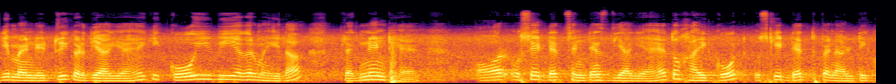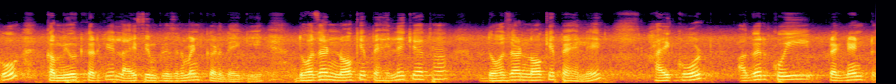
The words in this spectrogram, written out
ये मैंडेट्री कर दिया गया है कि कोई भी अगर महिला प्रेगनेंट है और उसे डेथ सेंटेंस दिया गया है तो हाई कोर्ट उसकी डेथ पेनल्टी को कम्यूट करके लाइफ इम्प्रिजनमेंट कर देगी। 2009 के पहले क्या था? 2009 के पहले हाई कोर्ट अगर कोई प्रेग्नेंट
